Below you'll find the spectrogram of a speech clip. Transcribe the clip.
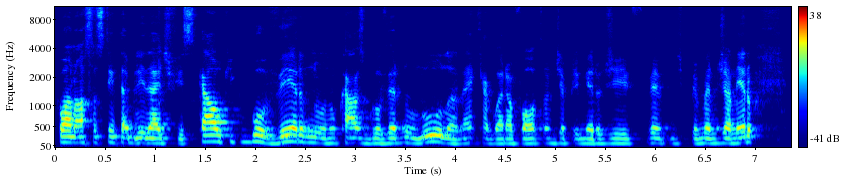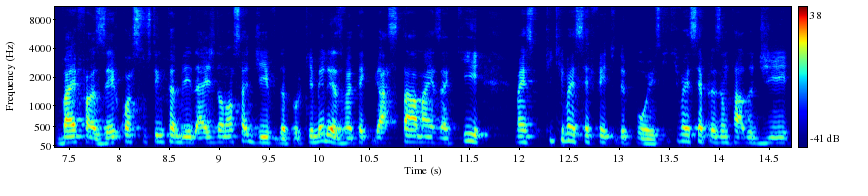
com a nossa sustentabilidade fiscal, o que, o governo, no caso o governo Lula, né, que agora volta no dia 1 de, de, 1 de janeiro, vai fazer com a sustentabilidade da nossa dívida, porque beleza, vai ter que gastar mais aqui, mas o que, que vai ser feito depois? O que, que vai ser apresentado de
